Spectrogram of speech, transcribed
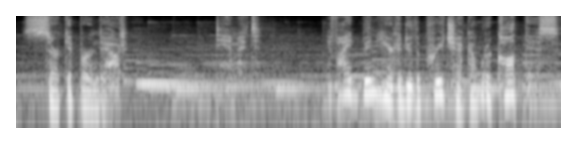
Circuit burned out. Damn it. If I had been here to do the pre-check, I would have caught this.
